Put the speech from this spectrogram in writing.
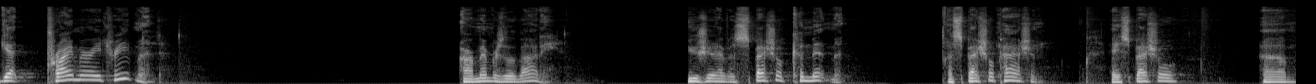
get primary treatment are members of the body. You should have a special commitment, a special passion, a special um,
